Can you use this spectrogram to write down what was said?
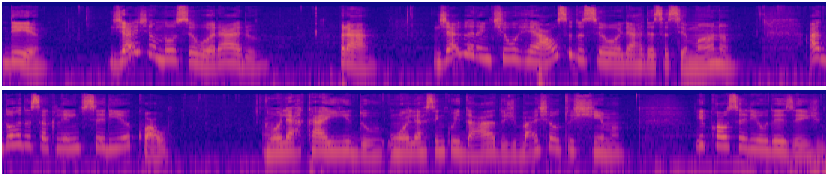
D. Já agendou seu horário? Pra. Já garantiu o realce do seu olhar dessa semana? A dor dessa cliente seria qual? Um olhar caído, um olhar sem cuidados, baixa autoestima. E qual seria o desejo?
